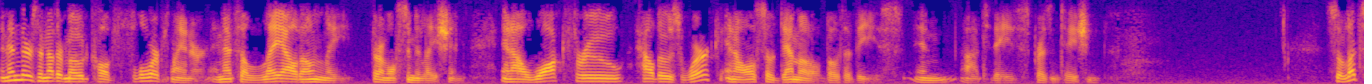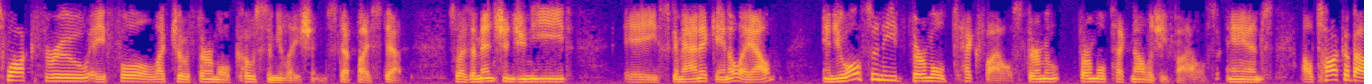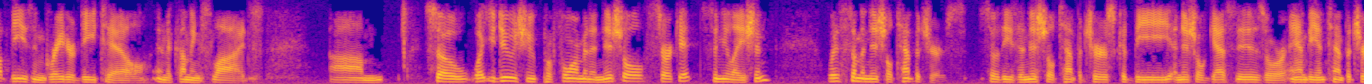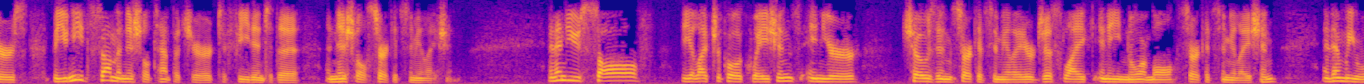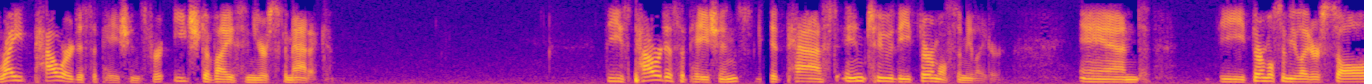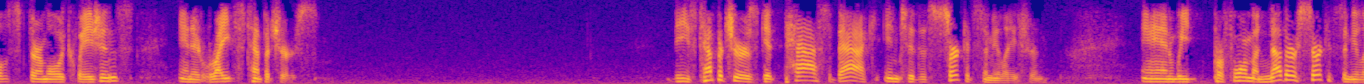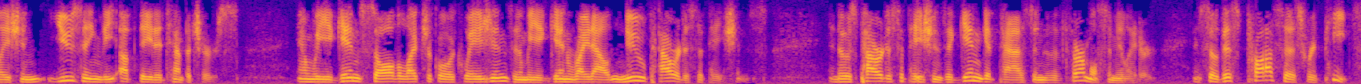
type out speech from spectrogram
And then there's another mode called floor planner, and that's a layout-only thermal simulation. And I'll walk through how those work, and I'll also demo both of these in uh, today's presentation. So let's walk through a full electrothermal co-simulation step by step. So as I mentioned, you need a schematic and a layout, and you also need thermal tech files, thermal, thermal technology files. And I'll talk about these in greater detail in the coming slides. Um, so what you do is you perform an initial circuit simulation with some initial temperatures. So these initial temperatures could be initial guesses or ambient temperatures, but you need some initial temperature to feed into the initial circuit simulation. And then you solve the electrical equations in your chosen circuit simulator, just like any normal circuit simulation. And then we write power dissipations for each device in your schematic. These power dissipations get passed into the thermal simulator and the thermal simulator solves thermal equations and it writes temperatures. These temperatures get passed back into the circuit simulation and we perform another circuit simulation using the updated temperatures. And we again solve electrical equations and we again write out new power dissipations. And those power dissipations again get passed into the thermal simulator. And so this process repeats.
